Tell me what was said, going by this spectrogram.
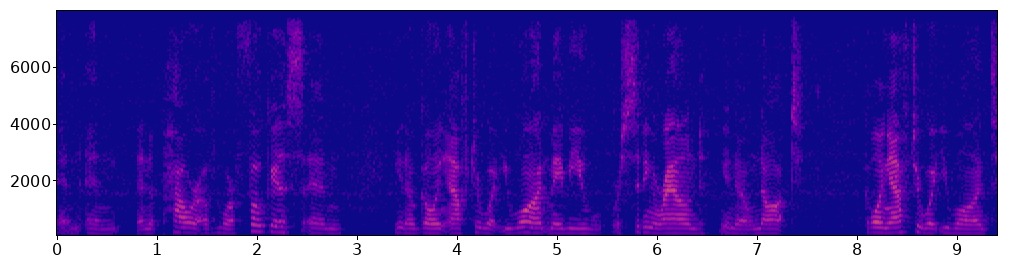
and and and a power of more focus and you know going after what you want. Maybe you were sitting around, you know, not going after what you want,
